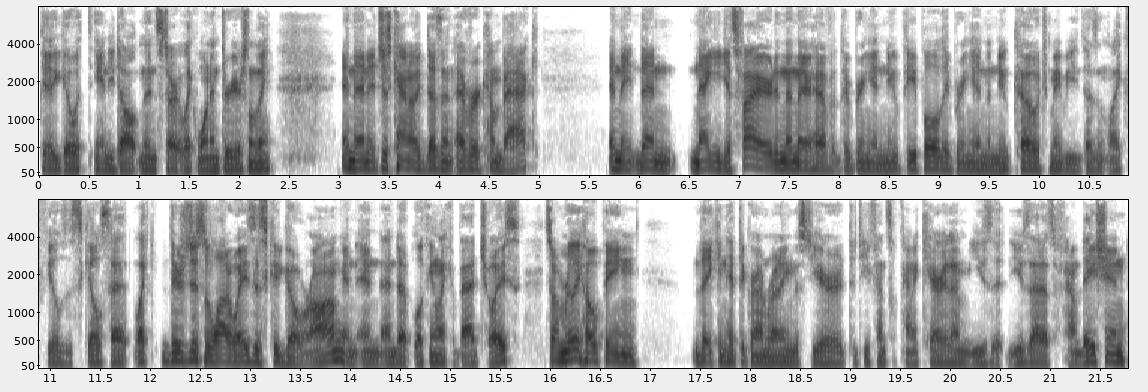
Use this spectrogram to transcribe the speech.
they go with Andy Dalton and start like one and three or something, and then it just kind of doesn't ever come back and they then Nagy gets fired, and then they have they bring in new people, they bring in a new coach. Maybe he doesn't like Fields' skill set. Like there's just a lot of ways this could go wrong and and end up looking like a bad choice. So I'm really hoping they can hit the ground running this year. The defense will kind of carry them, use it, use that as a foundation.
